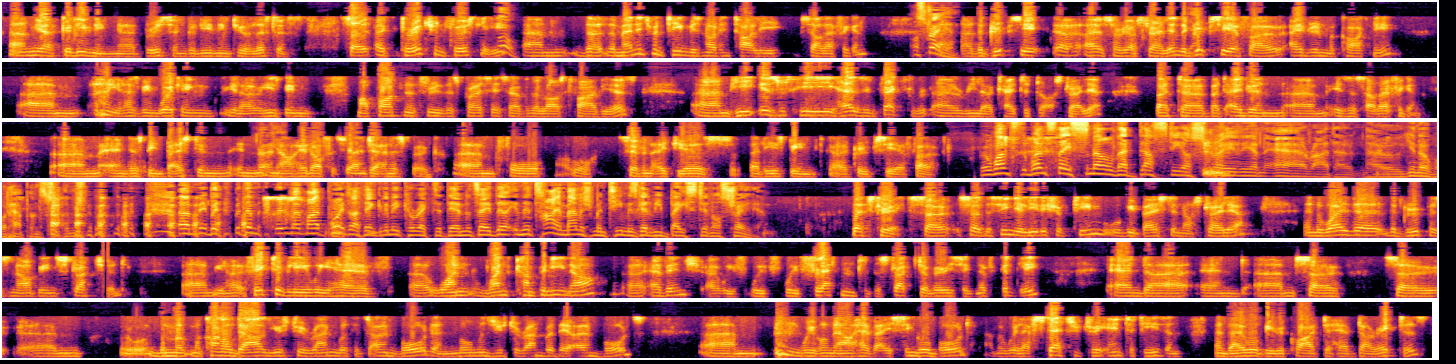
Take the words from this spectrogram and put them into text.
Um, yeah, good evening, uh, Bruce, and good evening to your listeners. So, a correction firstly, oh. um, the, the management team is not entirely South African. Australian. Uh, the group, C- uh, uh sorry, Australian. The group CFO, Adrian McCartney, um, he has been working, you know, he's been my partner through this process over the last five years. Um, he is he has in fact uh, relocated to Australia, but uh, but Adrian um, is a South African um, and has been based in in, okay. in, our head office here in Johannesburg um, for well, seven eight years that he's been uh, group CFO. But once once they smell that dusty Australian air, I don't know. You know what happens to them. um, but but then, my point, I think, let me correct it then and say the, the entire management team is going to be based in Australia. That's correct. So, so the senior leadership team will be based in Australia, and the way the the group has now been structured, um, you know, effectively we have uh, one one company now, uh, Aveng. Uh, we've we've we've flattened the structure very significantly, and uh, and um, so so. Um, the McConnell Dowell used to run with its own board, and Moolmans used to run with their own boards. Um, we will now have a single board. I mean, we'll have statutory entities, and, and they will be required to have directors.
